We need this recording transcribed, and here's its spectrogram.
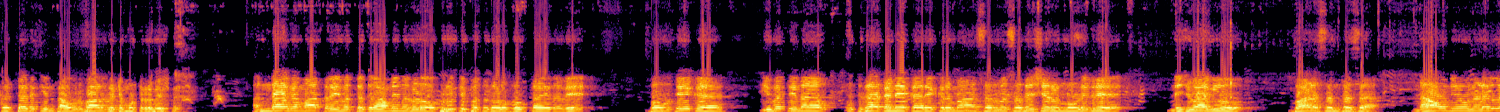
ಕಟ್ಟಡಕ್ಕಿಂತ ಅವ್ರು ಭಾಳ ಗಟ್ಟಿಮುಟ್ಟಿರಬೇಕು ಅಂದಾಗ ಮಾತ್ರ ಇವತ್ತು ಗ್ರಾಮೀಣಗಳು ಅಭಿವೃದ್ಧಿ ಪಥದೊಳಗೆ ಹೋಗ್ತಾ ಇದ್ದಾವೆ ಬಹುತೇಕ ಇವತ್ತಿನ ಉದ್ಘಾಟನೆ ಕಾರ್ಯಕ್ರಮ ಸರ್ವ ಸದಸ್ಯರನ್ನು ನೋಡಿದ್ರೆ ನಿಜವಾಗ್ಲೂ ಬಹಳ ಸಂತಸ. ನಾವು ನೀವುಗಳೆಲ್ಲ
